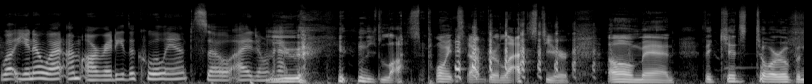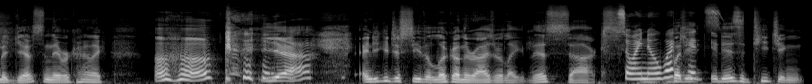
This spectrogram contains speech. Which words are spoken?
Well you know what? I'm already the cool aunt so i don't have you, you lost points after last year. Oh man. The kids tore open the gifts and they were kind of like uh huh, yeah. and you could just see the look on their eyes. Were like, this sucks. So I know what but kids. It, it is a teaching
